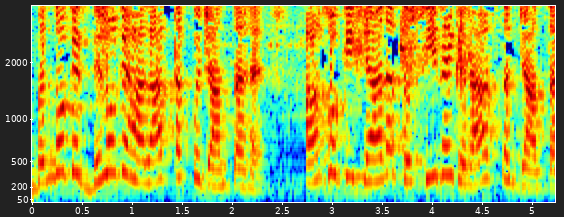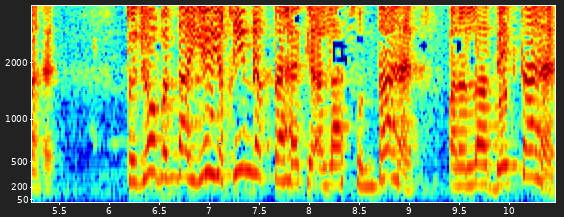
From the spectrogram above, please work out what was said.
بندوں کے دلوں کے حالات تک کو جانتا ہے۔ آنکھوں کی خیانت اور سینے کے راز تک جانتا ہے۔ تو جو بندہ یہ یقین رکھتا ہے کہ اللہ سنتا ہے اور اللہ دیکھتا ہے،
